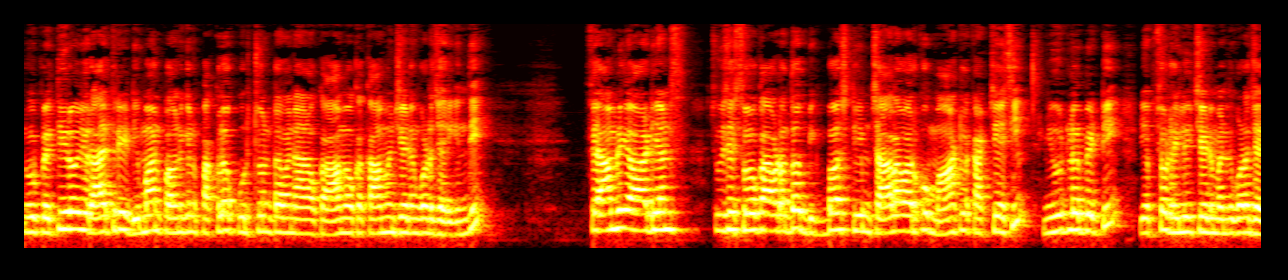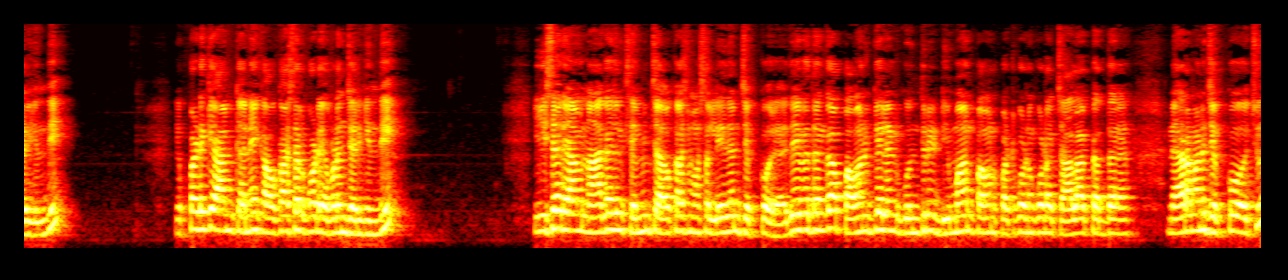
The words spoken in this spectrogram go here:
నువ్వు ప్రతిరోజు రాత్రి డిమాండ్ పవన్ కళ్యాణ్ పక్కలో కూర్చుంటావని ఒక ఆమె ఒక కామెంట్ చేయడం కూడా జరిగింది. ఫ్యామిలీ ఆడియన్స్ చూసే షో కావడంతో బిగ్ బాస్ టీం చాలా వరకు మాటలు కట్ చేసి మ్యూట్లో పెట్టి ఎపిసోడ్ రిలీజ్ చేయడం అనేది కూడా జరిగింది. ఇప్పటికే ఆమెకి అనేక అవకాశాలు కూడా ఇవ్వడం జరిగింది. ఈసారి ఆమె నాగార్జున క్షమించే అవకాశం అసలు లేదని చెప్పుకోవాలి. అదేవిధంగా పవన్ కళ్యాణ్ గొంతుని డిమాండ్ పవన్ పట్టుకోవడం కూడా చాలా పెద్ద నేరమని చెప్పుకోవచ్చు.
